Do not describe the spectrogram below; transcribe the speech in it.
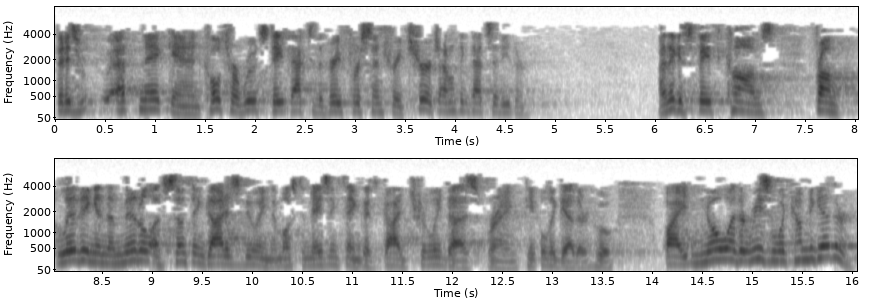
that his ethnic and cultural roots date back to the very first century church. I don't think that's it either. I think his faith comes from living in the middle of something God is doing, the most amazing thing that God truly does bring people together who by no other reason would come together.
